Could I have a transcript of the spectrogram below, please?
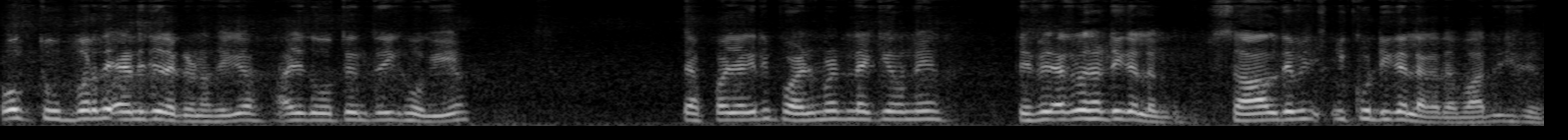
ਉਹ ਅਕਤੂਬਰ ਦੇ ਐਂਡ 'ਚ ਲੱਗਣਾ ਸੀਗਾ। ਅੱਜ 2-3 ਤਰੀਕ ਹੋ ਗਈ ਆ। ਤੇ ਆਪਾਂ ਜਾ ਕੇ ਅਪਾਇੰਟਮੈਂਟ ਲੈ ਕੇ ਆਉਨੇ ਆ ਤੇ ਫਿਰ ਅਗਲਾ ਸਾਲ ਟੀਕਾ ਲੱਗੂ। ਸਾਲ ਦੇ ਵਿੱਚ ਇੱਕੋ ਟੀਕਾ ਲੱਗਦਾ ਬਾਅਦ ਵਿੱਚ ਫਿਰ।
